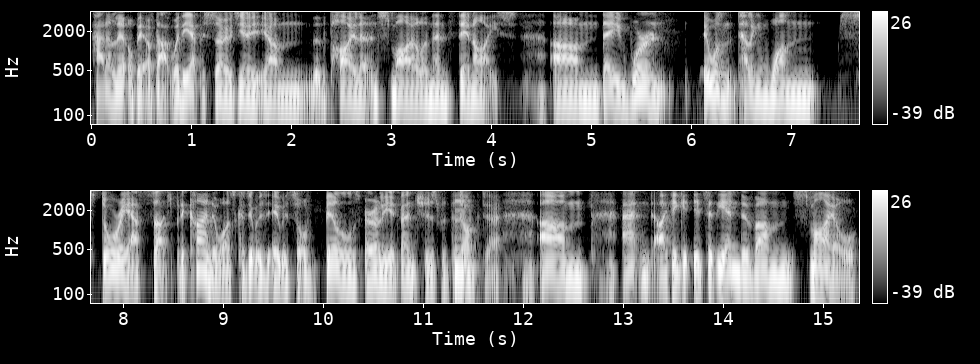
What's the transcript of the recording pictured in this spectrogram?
had a little bit of that where the episodes, you know, um, the pilot and Smile and then Thin Ice, um, they weren't, it wasn't telling one story as such, but it kind of was because it was it was sort of Bill's early adventures with the Mm. Doctor, um, and I think it's at the end of um, Smile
